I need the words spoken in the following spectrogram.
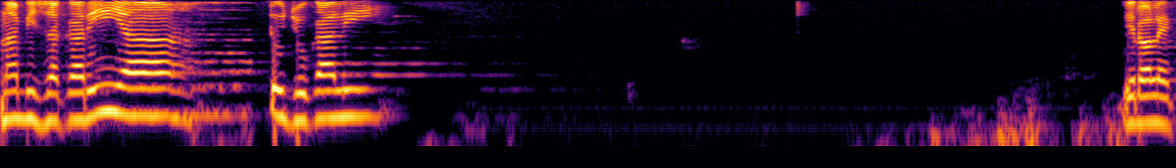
Nabi Zakaria 7 kali. Dirolek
